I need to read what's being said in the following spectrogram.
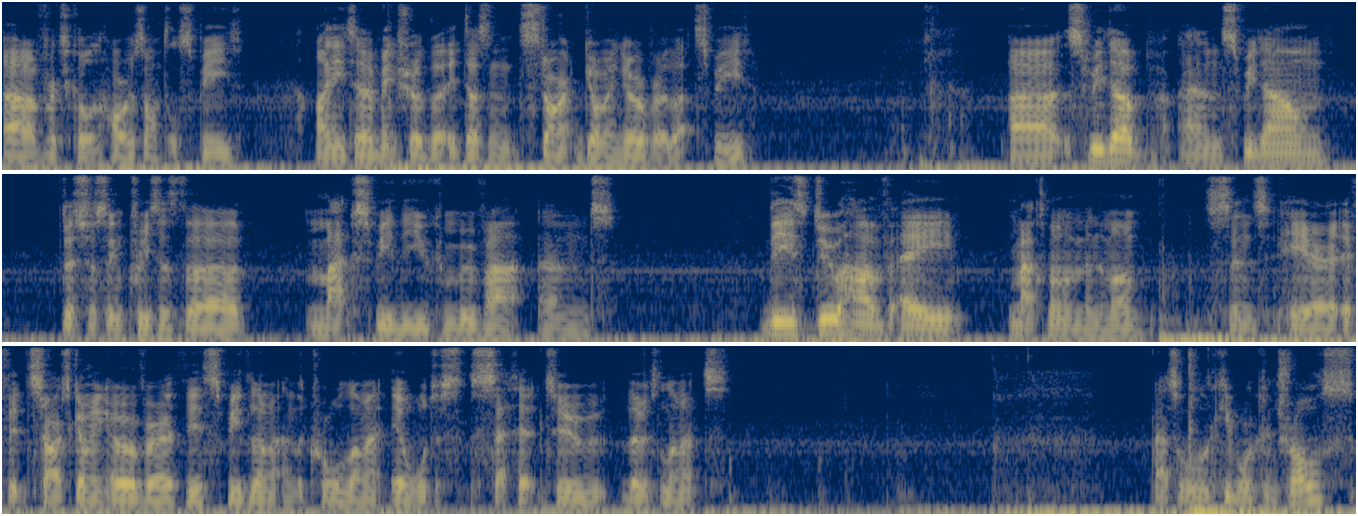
uh, vertical and horizontal speed, I need to make sure that it doesn't start going over that speed. Uh, speed up and speed down, this just increases the max speed that you can move at and these do have a maximum and minimum since here if it starts going over the speed limit and the crawl limit it will just set it to those limits. That's all the keyboard controls.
